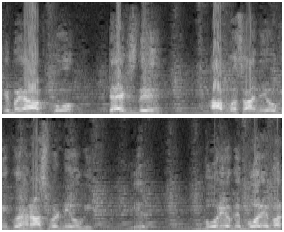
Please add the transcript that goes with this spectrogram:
کہ بھائی آپ کو ٹیکس دیں، آپ کو آسانی ہوگی، کوئی ہراسمنٹ نہیں ہوگی۔ یہ بوریوں کے بورے بھر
